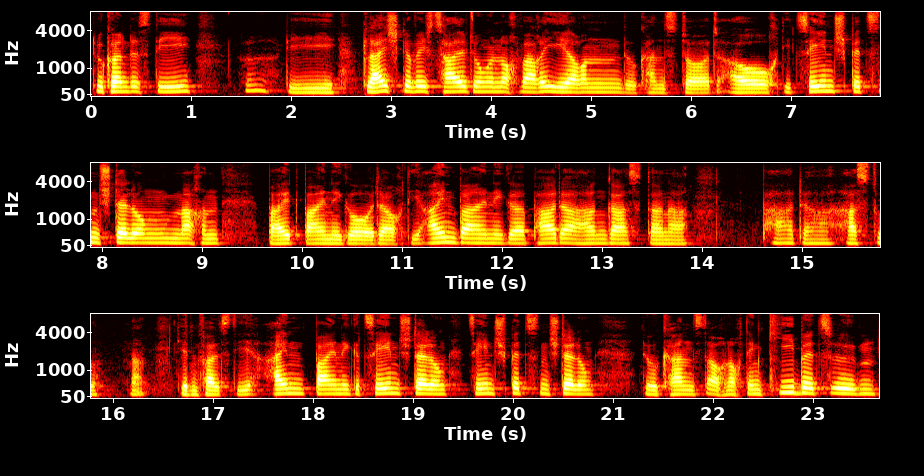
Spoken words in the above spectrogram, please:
Du könntest die, die Gleichgewichtshaltungen noch variieren. Du kannst dort auch die Zehenspitzenstellung machen, beidbeinige oder auch die einbeinige Padahangastana. Pada hast du. Na, jedenfalls die einbeinige Zehenstellung, Zehenspitzenstellung. Du kannst auch noch den Kibitz üben.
